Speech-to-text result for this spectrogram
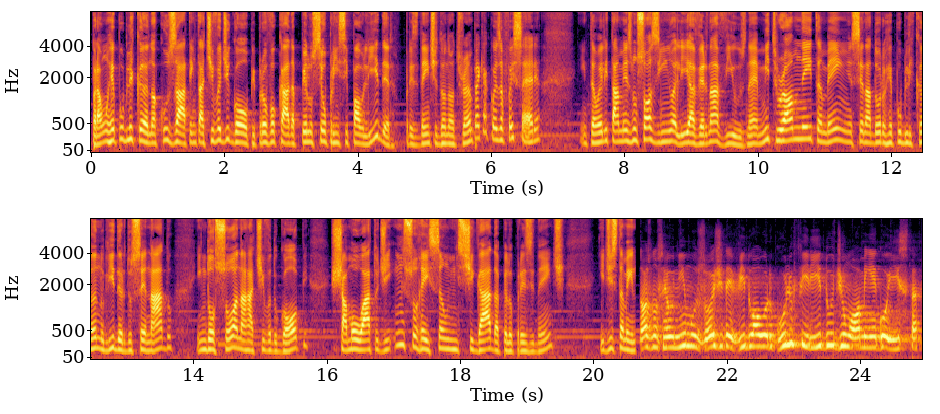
para um republicano acusar a tentativa de golpe provocada pelo seu principal líder, presidente Donald Trump, é que a coisa foi séria. Então ele tá mesmo sozinho ali a ver navios, né? Mitt Romney, também senador republicano, líder do Senado, endossou a narrativa do golpe, chamou o ato de insurreição instigada pelo presidente e diz também: Nós nos reunimos hoje devido ao orgulho ferido de um homem egoísta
